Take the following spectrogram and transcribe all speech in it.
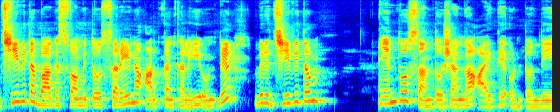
జీవిత భాగస్వామితో సరైన అర్థం కలిగి ఉంటే వీరి జీవితం ఎంతో సంతోషంగా అయితే ఉంటుంది.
